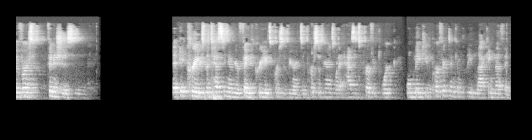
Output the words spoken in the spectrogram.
The verse finishes that it creates the testing of your faith creates perseverance, and perseverance, when it has its perfect work, will make you perfect and complete, lacking nothing.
